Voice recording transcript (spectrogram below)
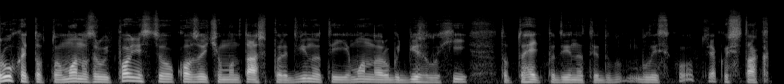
рухати, тобто можна зробити повністю ковзаючий монтаж, передвинути її, можна робити більш глухий, тобто геть подвинути близько. От якось так.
